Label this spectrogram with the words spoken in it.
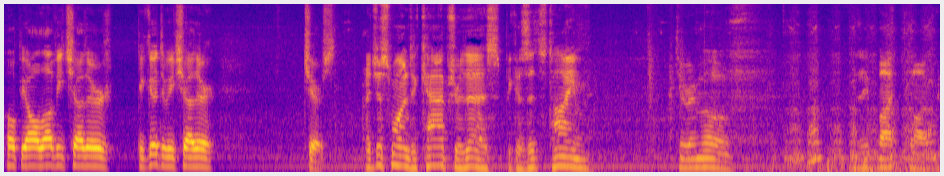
Hope you all love each other. Be good to each other. Cheers. I just wanted to capture this because it's time to remove the butt plug.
